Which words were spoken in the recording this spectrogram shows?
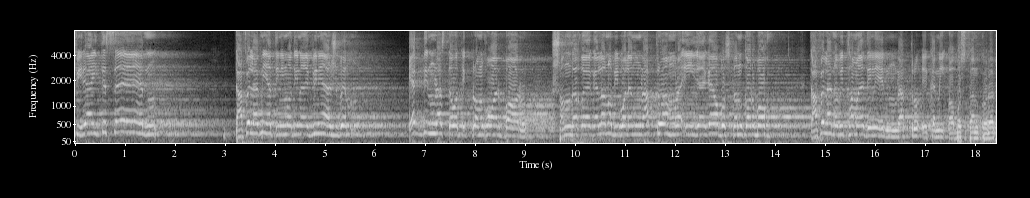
ফিরে আইতেছেন কাফেলা তিনি মদিনায় ফিরে আসবেন। একদিন রাস্তা অতিক্রম হওয়ার পর সন্ধ্যা হয়ে গেল, নবী বলেন, রাত্র আমরা এই জায়গায় অবস্থান করব। কাফেলা নবী থামায় দিলেন, রাত্র এখানে অবস্থান করার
